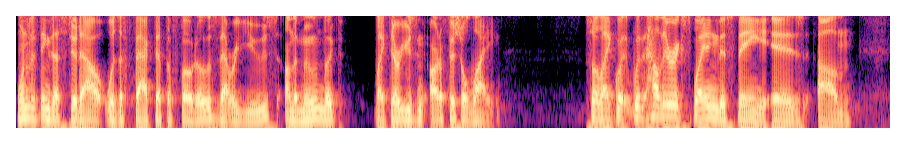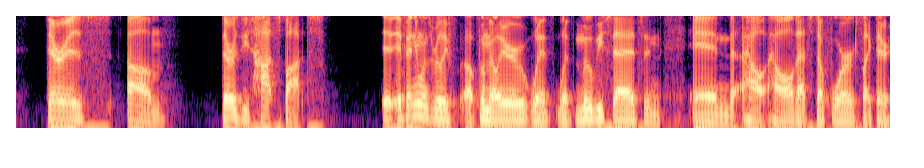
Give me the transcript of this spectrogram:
One of the things that stood out was the fact that the photos that were used on the moon looked like they were using artificial light. So like with, with how they were explaining this thing is um, there is um, there is these hot spots if anyone's really uh, familiar with with movie sets and and how how all that stuff works. Like there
